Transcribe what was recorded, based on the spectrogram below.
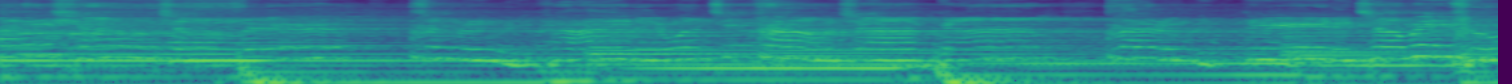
างที่ฉันจะลืมจำเรื่องใครในวันที่เราจากกันและเรื่องดีๆที่เธอไม่รู้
